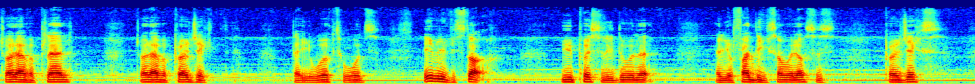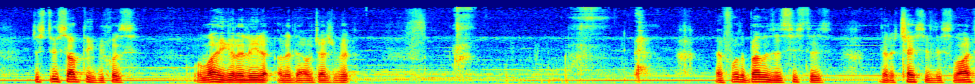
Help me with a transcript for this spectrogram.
try to have a plan, try to have a project that you work towards. Even if it's not you personally doing it and you're funding someone else's projects, just do something because Allah, you're going to need it on the day of judgment. And for the brothers and sisters that are chasing this life,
